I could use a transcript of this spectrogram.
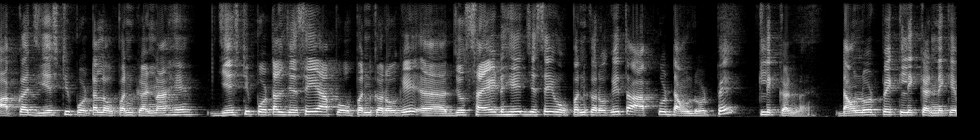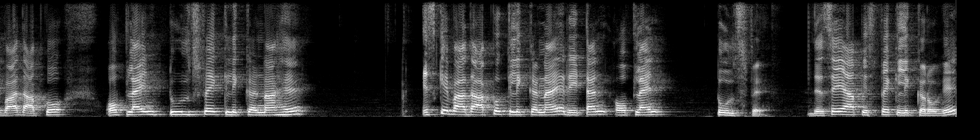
आपका जीएसटी पोर्टल ओपन करना है। जीएसटी पोर्टल जैसे ही आप ओपन करोगे जो साइड है, जैसे ओपन करोगे तो आपको डाउनलोड पे क्लिक करना है। डाउनलोड पे क्लिक करने के बाद आपको ऑफलाइन टूल्स पे क्लिक करना है। इसके बाद आपको क्लिक करना है रिटर्न ऑफलाइन टूल्स पे। जैसे आप इस पर क्लिक करोगे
